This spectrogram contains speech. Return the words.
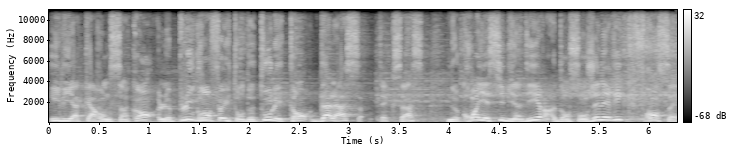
Il y a 45 ans, le plus grand feuilleton de tous les temps, Dallas, Texas, ne croyait si bien dire dans son générique français.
